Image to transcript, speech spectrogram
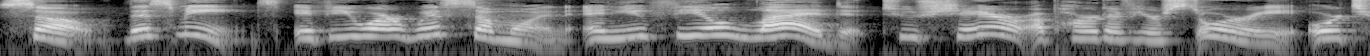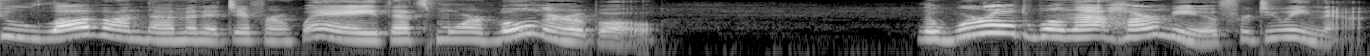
So, this means if you are with someone and you feel led to share a part of your story or to love on them in a different way that's more vulnerable, the world will not harm you for doing that.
